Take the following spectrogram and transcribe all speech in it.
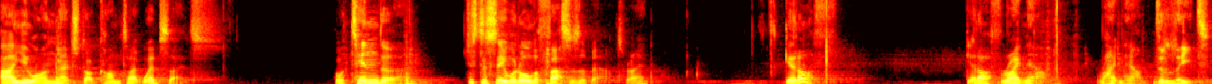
Are you on Match.com type websites? Or Tinder? Just to see what all the fuss is about, right? Get off. Get off right now. Right now. Delete.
